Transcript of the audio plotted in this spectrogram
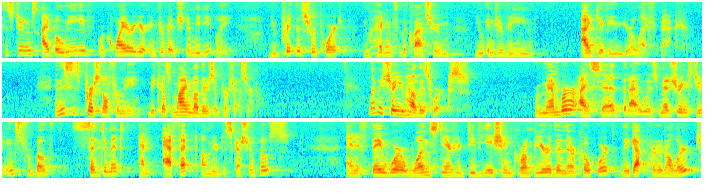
the students I believe require your intervention immediately, you print this report, you head into the classroom, you intervene, I give you your life back. And this is personal for me because my mother's a professor. Let me show you how this works. Remember I said that I was measuring students for both sentiment and affect on their discussion posts? And if they were one standard deviation grumpier than their cohort, they got put on alert?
